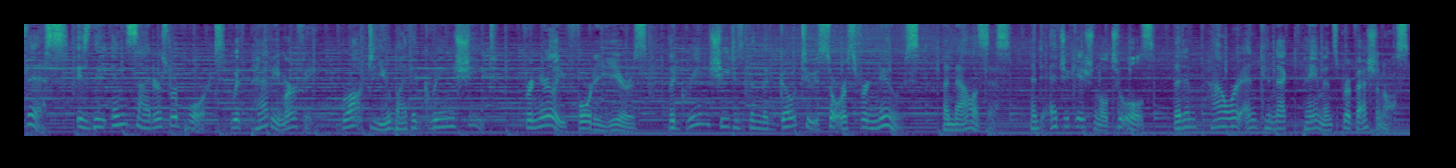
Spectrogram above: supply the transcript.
This is the Insider's Report with Patty Murphy, brought to you by The Green Sheet. For nearly 40 years, The Green Sheet has been the go to source for news, analysis, and educational tools that empower and connect payments professionals.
